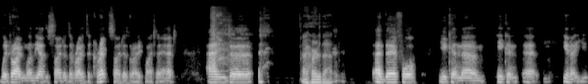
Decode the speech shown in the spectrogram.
we're driving on the other side of the road, the correct side of the road, might I add. And uh, I heard that. And therefore, you can um, you can uh, you know you,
